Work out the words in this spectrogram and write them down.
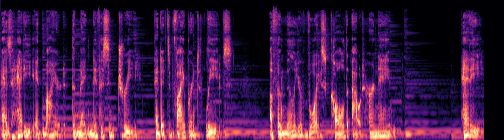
As Hettie admired the magnificent tree and its vibrant leaves, a familiar voice called out her name. Hettie,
